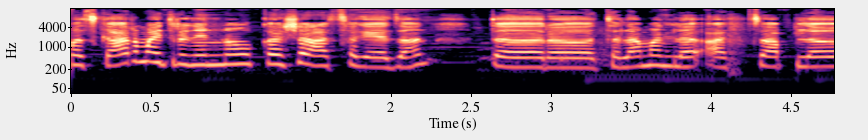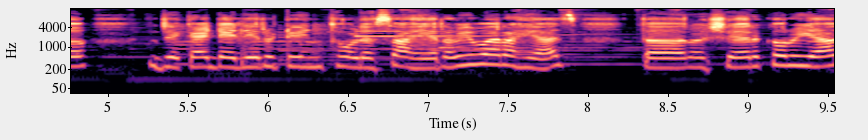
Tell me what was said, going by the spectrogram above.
नमस्कार मैत्रिणींनो कशा आहात सगळेजण? तर चला म्हणलं आजचं आपलं जे काय डेली रुटीन थोडंसं आहे रविवार आहे आज. तर शेअर करूया.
